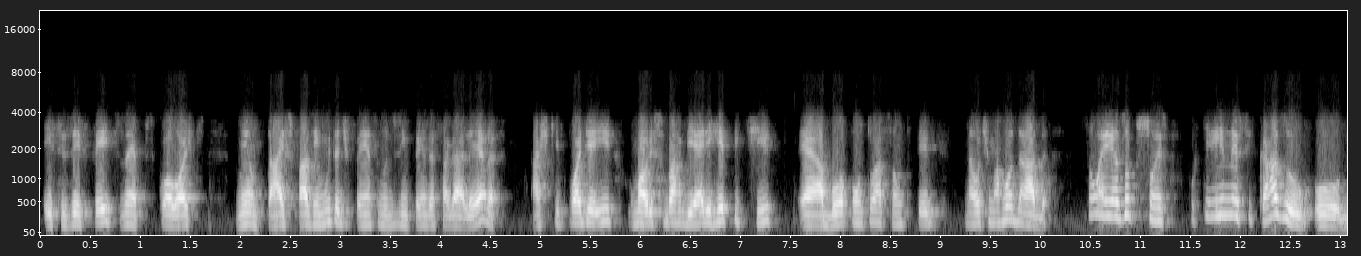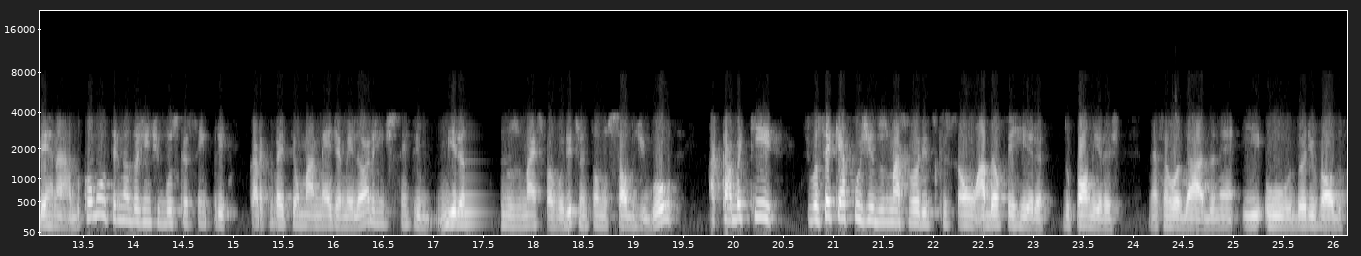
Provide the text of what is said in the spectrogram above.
esses efeitos né, psicológicos, mentais fazem muita diferença no desempenho dessa galera. Acho que pode aí o Maurício Barbieri repetir é, a boa pontuação que teve na última rodada. São aí as opções. Porque aí, nesse caso, o Bernardo, como o treinador a gente busca sempre o cara que vai ter uma média melhor, a gente sempre mira nos mais favoritos, então no saldo de gol, acaba que, se você quer fugir dos mais favoritos, que são Abel Ferreira, do Palmeiras, nessa rodada, né, e o Dorival do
